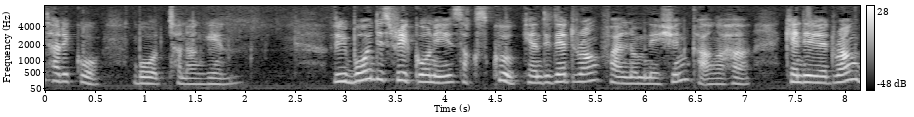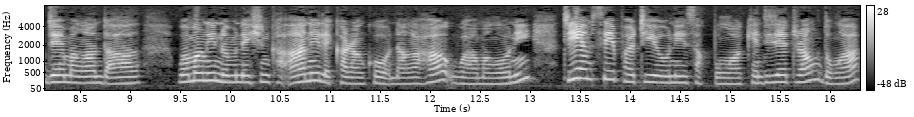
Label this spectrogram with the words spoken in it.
Thari ko bot chanangen Riboy district ko ni saksku candidate rang file nomination ka nga ha candidate rang je mangan dal wamang ni nomination ka ani lekharang ko nanga ha wa mangoni TMC party oni sakponga candidate rang donga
